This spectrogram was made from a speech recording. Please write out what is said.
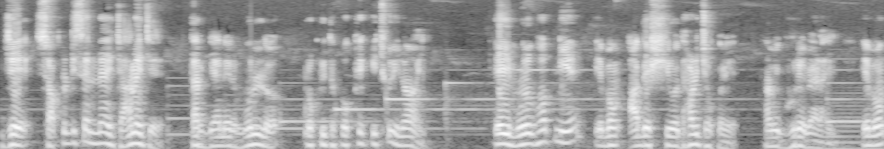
যে সক্রেটিসের ন্যায় জানে যে তার জ্ঞানের মূল্য প্রকৃতপক্ষে কিছুই নয়। এই মনোভাব নিয়ে এবং আদেশ শিরোধার্য করে আমি ঘুরে বেড়াই এবং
